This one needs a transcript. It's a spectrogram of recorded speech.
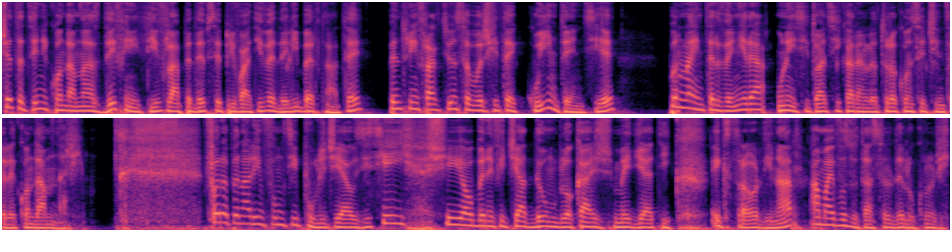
cetățenii condamnați definitiv la pedepse privative de libertate pentru infracțiuni săvârșite cu intenție până la intervenirea unei situații care înlătură consecințele condamnării. Fără penali în funcții publice, au zis ei, și au beneficiat de un blocaj mediatic extraordinar. Am mai văzut astfel de lucruri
